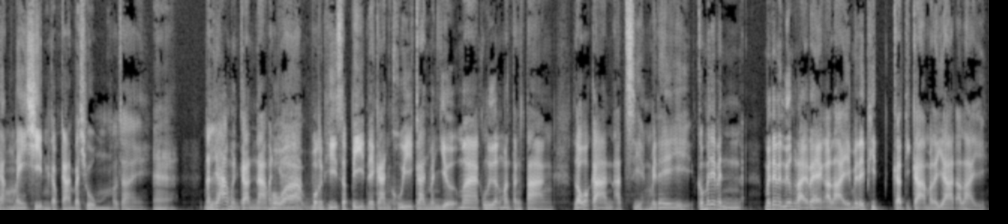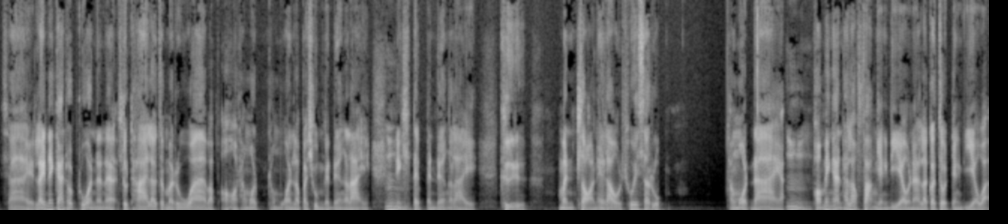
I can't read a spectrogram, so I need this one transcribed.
ยังไม่ชินกับการประชุมเข้าใจอ่ามันแหละยากเหมือนกันนะมันเพราะว่ายากบางทีสปีดในการคุยกันมันเยอะมากเรื่องมันต่างๆ แล้วว่าการอัดเสียงไม่ได้ ก็ไม่ได้เป็น ไม่ได้เป็นเรื่องร้ายแรงอะไร ไม่ได้ผิดกติกามารยาทอะไร ใช่ และในการทบทวนนั้นอะสุดท้ายเราจะมารู้ว่าแบบอ๋อทั้งหมดทั้งมวลเราประชุมกันเรื่องอะไรอืม next step เป็นเรื่องอะไร คือมันสอนให้เราช่วยสรุปทั้งหมดได้อะอืมเพราะไม่งั้นถ้าเราฟังอย่างเดียวนะแล้วก็จดอย่างเดียวอะ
